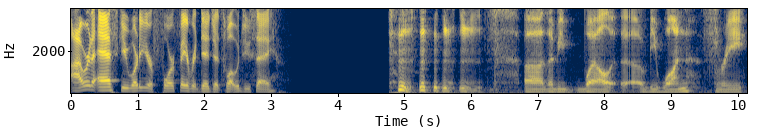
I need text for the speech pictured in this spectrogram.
I were to ask you what are your four favorite digits, what would you say? uh, that'd be well. Uh, it would be one, three,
